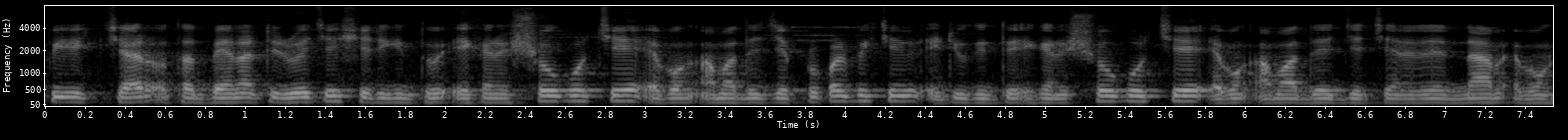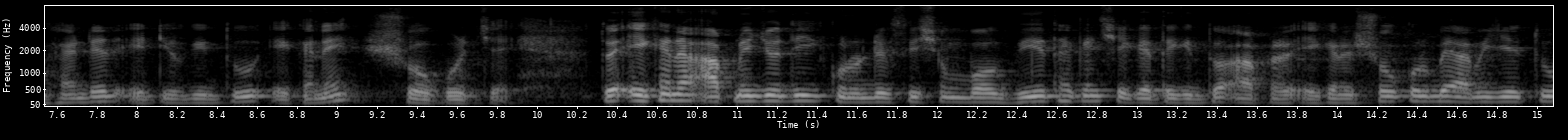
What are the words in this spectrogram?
পিকচার অর্থাৎ ব্যানারটি রয়েছে সেটি কিন্তু এখানে শো করছে এবং আমাদের যে প্রোফাইল পিকচার এটিও কিন্তু এখানে শো করছে এবং আমাদের যে চ্যানেলের নাম এবং হ্যান্ডেল এটিও কিন্তু এখানে শো করছে। তো এখানে আপনি যদি কোনো ডেসক্রিপশন বক্স দিয়ে থাকেন, সেক্ষেত্রে কিন্তু আপনার এখানে শো করবে। আমি যেহেতু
